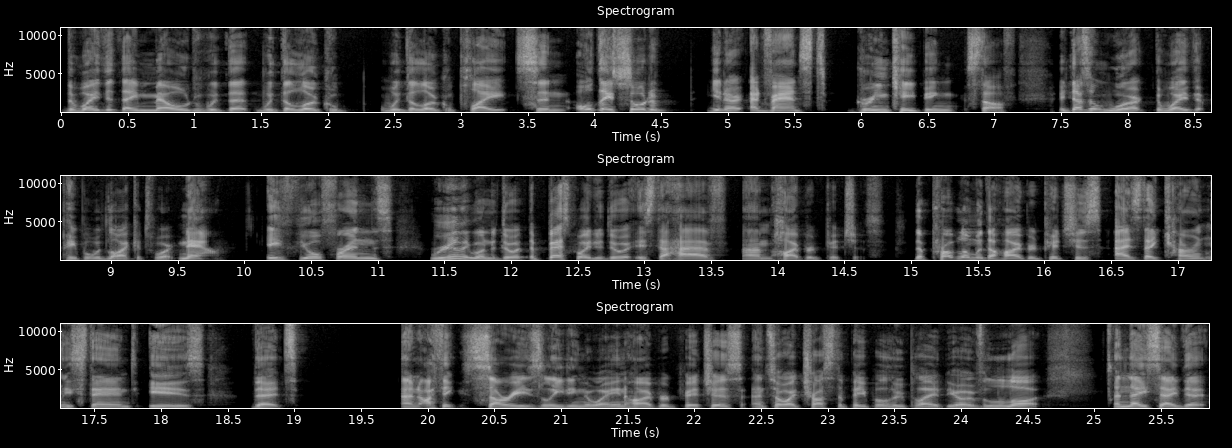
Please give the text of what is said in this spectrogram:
the way that they meld with the with the local with the local plates and all this sort of you know advanced greenkeeping stuff, it doesn't work the way that people would like it to work. Now, if your friends really want to do it, the best way to do it is to have um, hybrid pitches. The problem with the hybrid pitches as they currently stand is that and I think Surrey is leading the way in hybrid pitches. And so I trust the people who play at the Oval a lot. And they say that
